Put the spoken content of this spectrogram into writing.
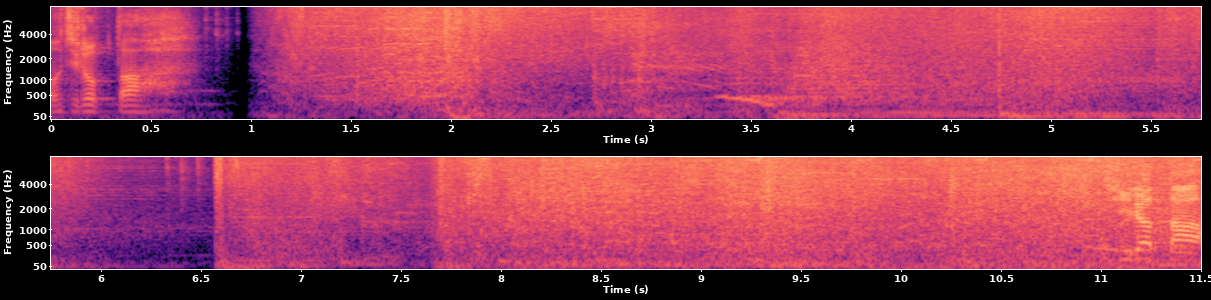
어지럽다. 지렸다.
